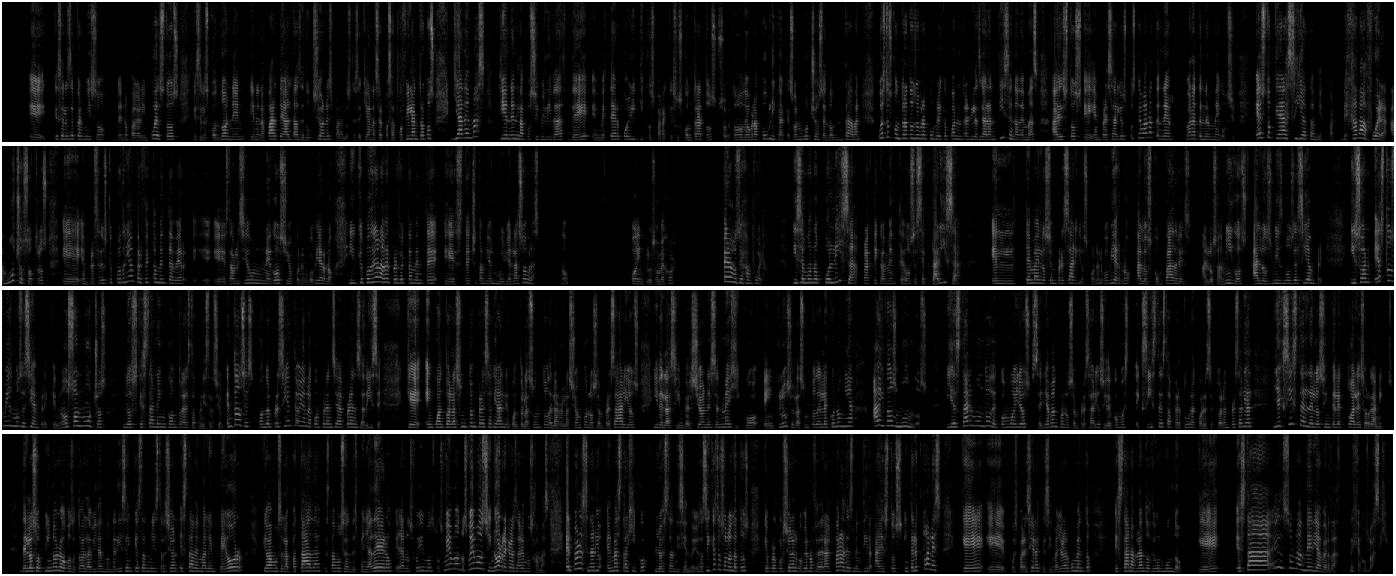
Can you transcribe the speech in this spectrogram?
eh, que se les dé permiso de no pagar impuestos, que se les condonen, tienen aparte altas deducciones para los que se quieran hacer pasar por filántropos y además tienen la posibilidad de eh, meter políticos para que sus contratos, sobre todo de obra pública, que son muchos en donde entraban, pues estos contratos de obra pública puedan entrar y les garanticen además a estos empresarios pues que van a tener van a tener negocio. ¿Esto qué hacía también? Bueno, dejaba afuera a muchos otros eh, empresarios que podrían perfectamente haber eh, eh, establecido un negocio con el gobierno y que podrían haber perfectamente este, hecho también muy bien las obras, ¿no? O incluso mejor. Pero los dejan fuera. Y se monopoliza prácticamente o se sectariza el tema de los empresarios con el gobierno a los compadres, a los amigos, a los mismos de siempre. Y son estos mismos de siempre, que no son muchos, los que están en contra de esta administración. Entonces, cuando el presidente hoy en la conferencia de prensa dice que en cuanto al asunto empresarial, en cuanto al asunto de la relación con los empresarios y de las inversiones en México e incluso el asunto de la economía, hay dos mundos. Y está el mundo de cómo ellos se llevan con los empresarios y de cómo existe esta apertura con el sector empresarial. Y existe el de los intelectuales orgánicos, de los opinólogos de toda la vida, en donde dicen que esta administración está de mal en peor, que vamos en la patada, que estamos en el despeñadero, que ya nos fuimos, nos fuimos, nos fuimos y no regresaremos jamás. El peor escenario, el más trágico, lo están diciendo ellos. Así que estos son los datos que proporciona el gobierno federal para desmentir a estos intelectuales que, eh, pues pareciera que sin mayor argumento, están hablando de un mundo que está, es una media verdad, dejémoslo así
